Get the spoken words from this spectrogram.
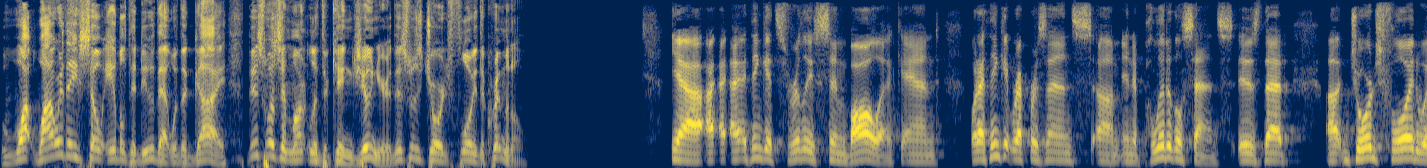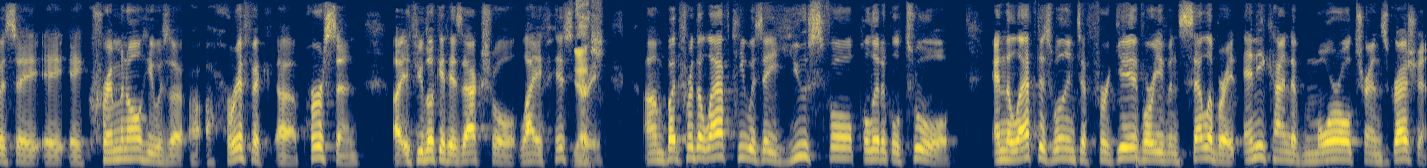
Why, why were they so able to do that with a guy? This wasn't Martin Luther King Jr., this was George Floyd, the criminal. Yeah, I, I think it's really symbolic. And what I think it represents um, in a political sense is that uh, George Floyd was a, a, a, criminal. He was a, a horrific uh, person uh, if you look at his actual life history. Yes. Um, but for the left, he was a useful political tool. And the left is willing to forgive or even celebrate any kind of moral transgression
